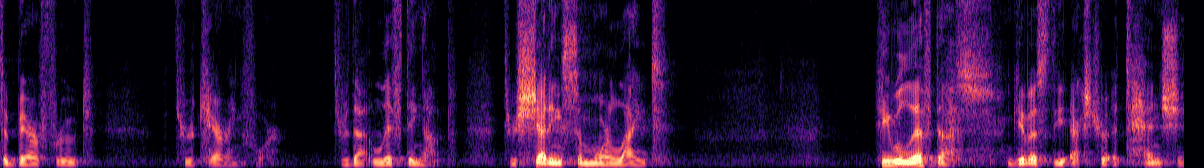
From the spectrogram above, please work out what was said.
to bear fruit through caring for, through that lifting up through shedding some more light. He will lift us, give us the extra attention,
